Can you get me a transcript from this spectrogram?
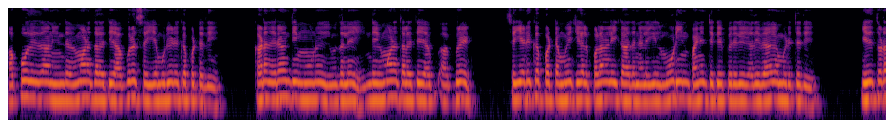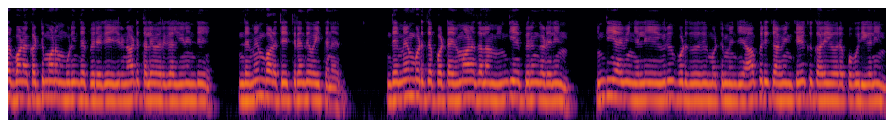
அப்போதுதான் இந்த விமான தளத்தை அப்கிரேட் செய்ய முடிவெடுக்கப்பட்டது. கடந்த இருபத்தி மூணு முதலே இந்த விமான தளத்தை அப் அப்கிரேட் செய்ய எடுக்கப்பட்ட முயற்சிகள் பலனளிக்காத நிலையில் மோடியின் பயணத்துக்கு பிறகு அதை வேகமெடுத்தது இது தொடர்பான கட்டுமானம் முடிந்த பிறகு இரு நாட்டு தலைவர்கள் இணைந்து இந்த மேம்பாலத்தை திறந்து வைத்தனர். இந்த மேம்படுத்தப்பட்ட விமான தளம் இந்திய பெருங்கடலின் இந்தியாவின் எல்லையை விரிவுபடுத்துவது மட்டுமின்றி ஆப்பிரிக்காவின் கிழக்கு கரையோர பகுதிகளின்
